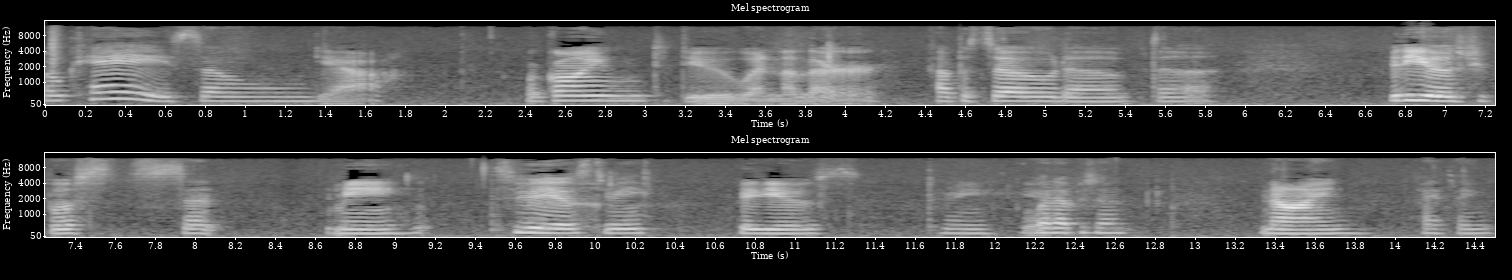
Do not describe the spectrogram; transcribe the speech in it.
Okay, so yeah. We're going to do another episode of the videos people sent me. It's videos to me. Videos to me. yeah. What episode? Nine, I think.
